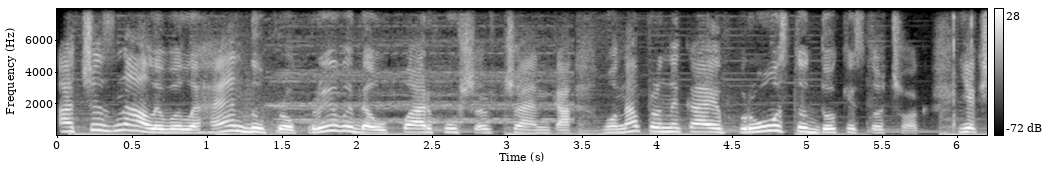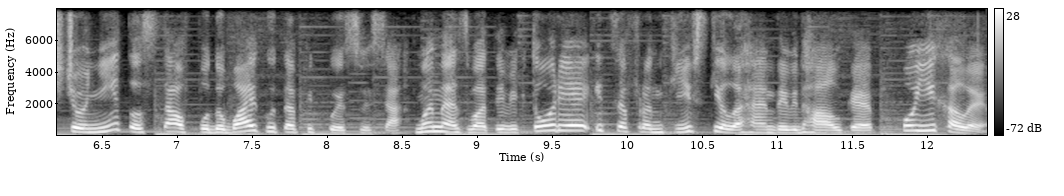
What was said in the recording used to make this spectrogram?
А чи знали ви легенду про привида у парку Шевченка? Вона проникає просто до кісточок. Якщо ні, то став подобайку та підписуйся. Мене звати Вікторія, і це франківські легенди від Галки. Поїхали!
